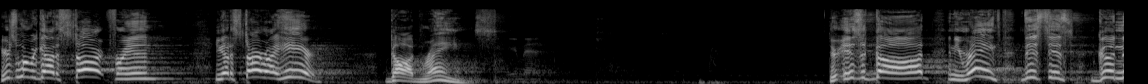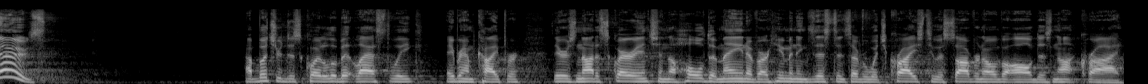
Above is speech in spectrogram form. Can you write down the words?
Here's where we got to start, friend. You got to start right here. God reigns. Amen. There is a God and He reigns. This is good news. I butchered this quote a little bit last week. Abraham Kuyper There is not a square inch in the whole domain of our human existence over which Christ, who is sovereign over all, does not cry,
